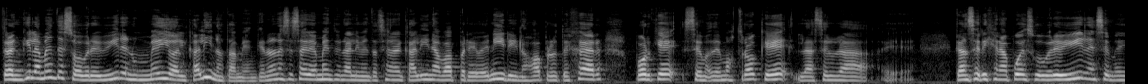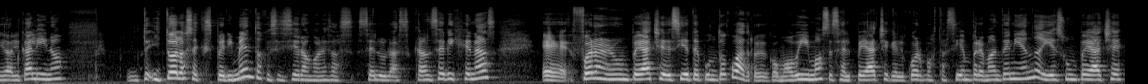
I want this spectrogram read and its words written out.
tranquilamente sobrevivir en un medio alcalino también, que no necesariamente una alimentación alcalina va a prevenir y nos va a proteger, porque se demostró que la célula eh, cancerígena puede sobrevivir en ese medio alcalino. Y todos los experimentos que se hicieron con esas células cancerígenas eh, fueron en un pH de 7.4, que como vimos es el pH que el cuerpo está siempre manteniendo y es un pH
